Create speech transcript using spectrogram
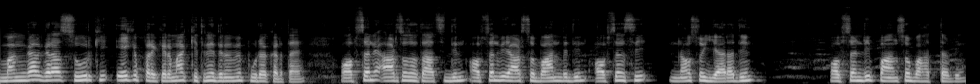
मंगल ग्रह सूर्य की एक परिक्रमा कितने दिनों में पूरा करता है? ऑप्शन है आठ सौ सतासी दिन, ऑप्शन बी आठ सौ बानवे दिन, ऑप्शन सी नौ सौ ग्यारह दिन, ऑप्शन डी पाँच सौ बहत्तर दिन।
